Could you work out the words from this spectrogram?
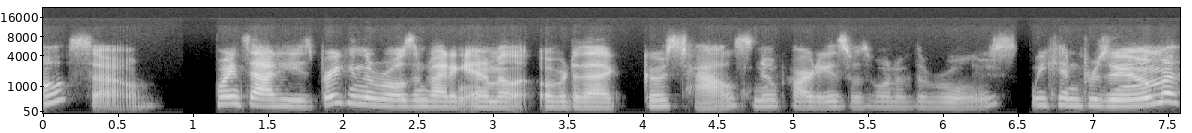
Also, points out he's breaking the rules, inviting Annabelle over to that ghost house. No parties was one of the rules. We can presume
